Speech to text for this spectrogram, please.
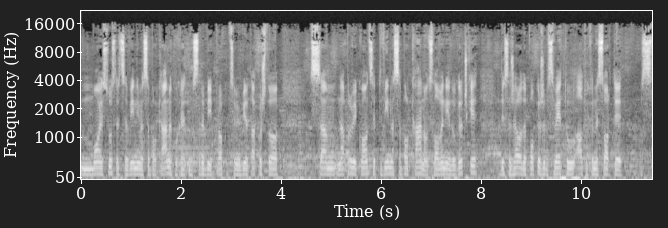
moj susret sa vinima sa Balkana, konkretno u Srbiji, Prokupcem je bio tako što sam napravio koncept vina sa Balkana, od Slovenije do Grčke, gde sam želao da pokažem svetu autoktone sorte iz,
